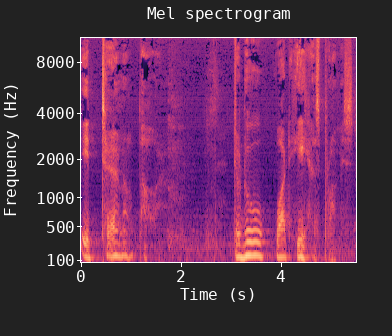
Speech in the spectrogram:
Eternal power to do what He has promised.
